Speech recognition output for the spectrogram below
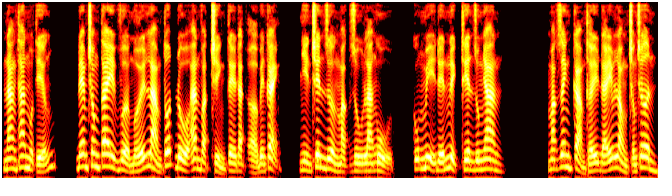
Nàng than một tiếng, đem trong tay vừa mới làm tốt đồ ăn vặt chỉnh tề đặt ở bên cạnh, nhìn trên giường mặc dù là ngủ, cũng mị đến nghịch thiên dung nhan. Mặc danh cảm thấy đáy lòng trống trơn.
